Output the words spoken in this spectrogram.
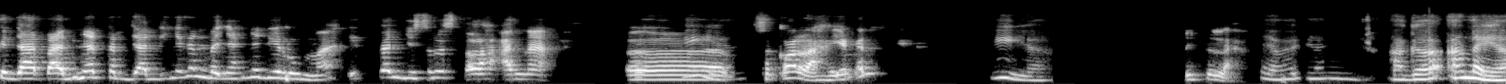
kejahatannya terjadinya kan banyaknya di rumah, itu kan justru setelah anak uh, iya. sekolah, ya kan? Iya itulah. Ya, ya, agak aneh ya.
